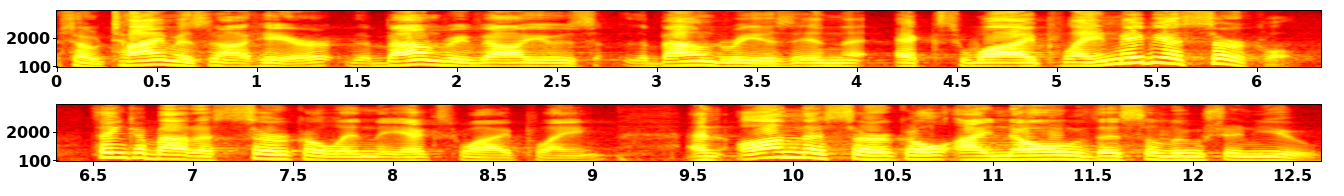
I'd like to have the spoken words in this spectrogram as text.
So time is not here. The boundary values, the boundary is in the xy plane, maybe a circle. Think about a circle in the xy plane. And on the circle, I know the solution u.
